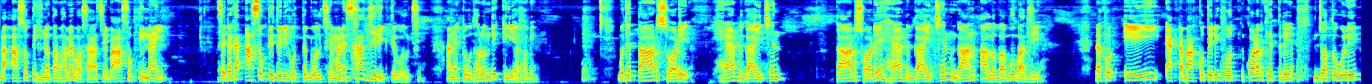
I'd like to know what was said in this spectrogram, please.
বা আসক্তিহীনতাভাবে বসা আছে বা আসক্তি নাই। সেটাকে আসক্তি তৈরি করতে বলছে মানে সাজিয়ে লিখতে বলছে। আমি একটা উদাহরণ দিই ক্লিয়ার হবে। বলছে, তার স্বরে হ্যাড গাইছেন, তার স্বরে হ্যাড গাইছেন, গান আলোবাবু বাজিয়ে। দেখো, এই একটা বাক্য তৈরি কর- করার ক্ষেত্রে যতগুলি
